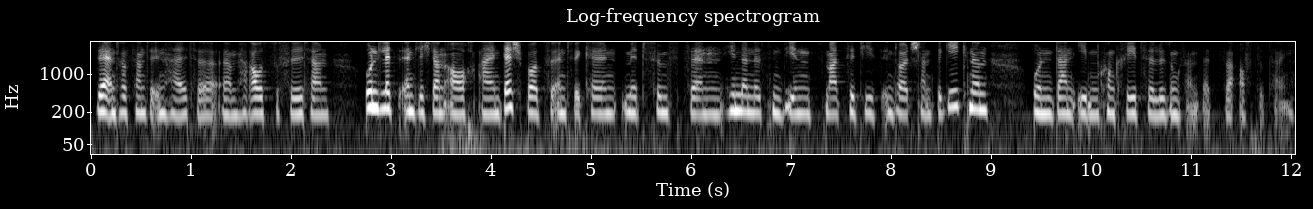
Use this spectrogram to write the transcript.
sehr interessante Inhalte ähm, herauszufiltern und letztendlich dann auch ein Dashboard zu entwickeln mit 15 Hindernissen, die in Smart Cities in Deutschland begegnen und dann eben konkrete Lösungsansätze aufzuzeigen.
